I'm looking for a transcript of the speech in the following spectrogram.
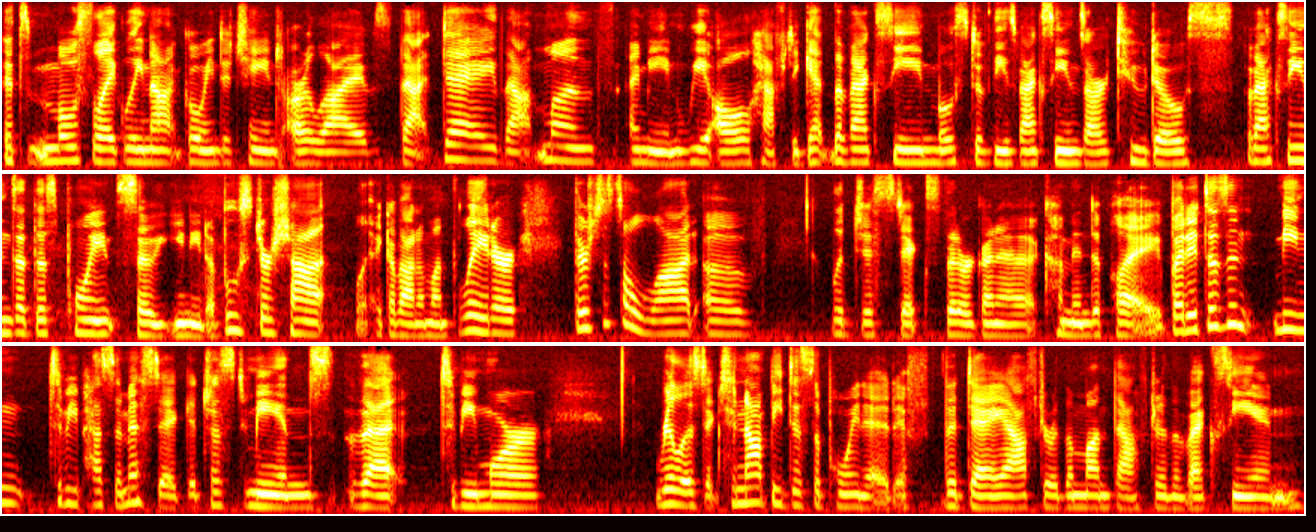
It's most likely not going to change our lives that day, that month. I mean, we all have to get the vaccine. Most of these vaccines are two dose vaccines at this point. So you need a booster shot like about a month later. There's just a lot of logistics that are going to come into play. But it doesn't mean to be pessimistic. It just means that to be more realistic, to not be disappointed if the day after, the month after the vaccine,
